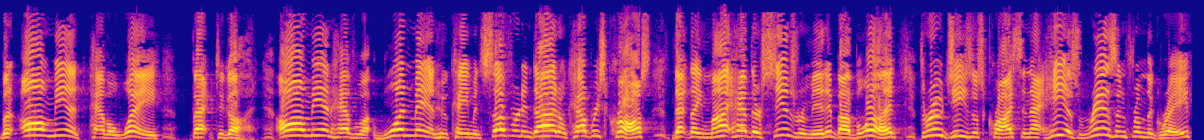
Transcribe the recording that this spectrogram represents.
but all men have a way back to God. All men have one man who came and suffered and died on Calvary's cross that they might have their sins remitted by blood through Jesus Christ and that He is risen from the grave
